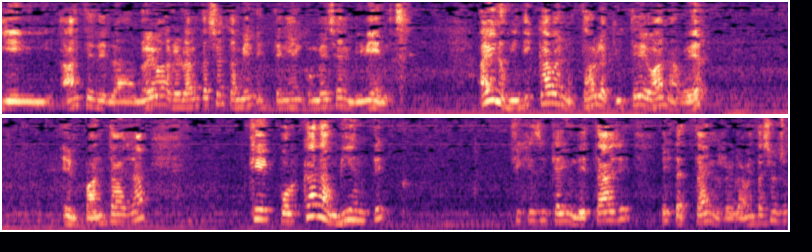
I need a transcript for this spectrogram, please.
y, antes de la nueva reglamentación también tenían convención en viviendas. Ahí nos indicaba en la tabla que ustedes van a ver en pantalla que por cada ambiente, fíjense que hay un detalle, esta está en la reglamentación, yo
